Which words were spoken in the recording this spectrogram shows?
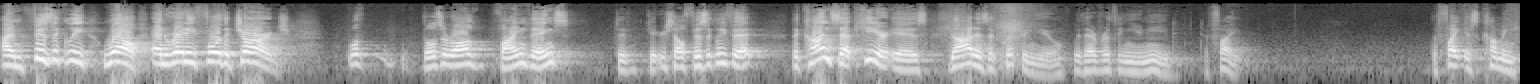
I'm physically well and ready for the charge. Well, those are all fine things to get yourself physically fit. The concept here is God is equipping you with everything you need to fight. The fight is coming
